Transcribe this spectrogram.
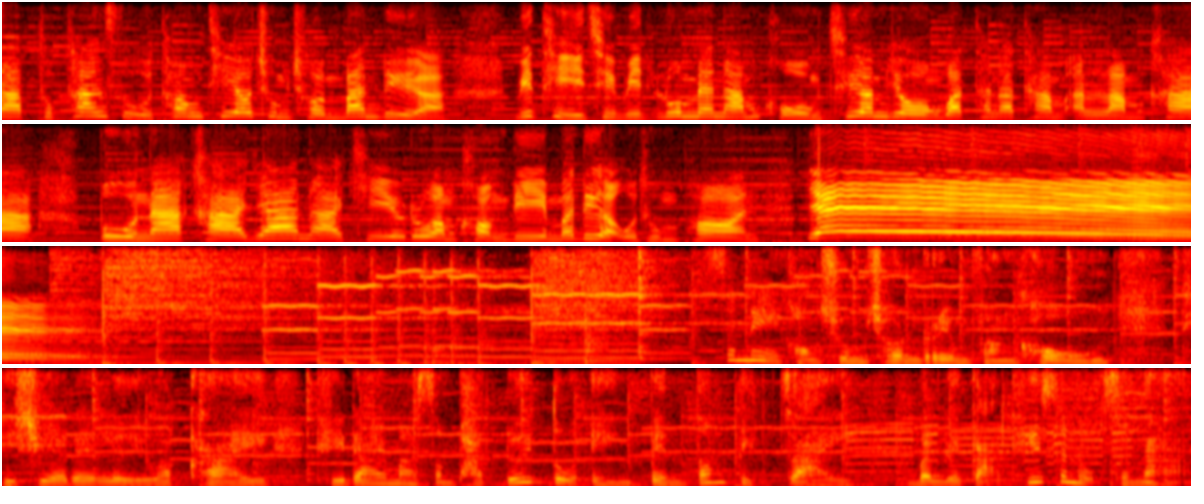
รับทุกท่านสู่ท่องเที่ยวชุมชนบ้านเดือ วิถีชีวิตลุ่มแม่น้ำโขงเชื่อมโยงวัฒนธรรมอันล้ำค่า ปูนาคาย่านาคีรวมของดีมะเดืออุทุมพร เย้ ชุมชนริมฝั่งโขง ที่เชื่อได้เลยว่าใครที่ได้มาสัมผัสด้วยตัวเองเป็นต้องติดใจ บรรยากาศที่สนุกสนาน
